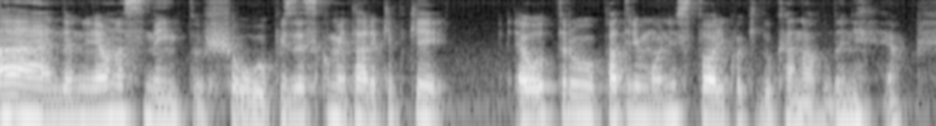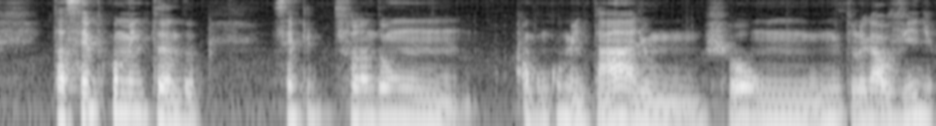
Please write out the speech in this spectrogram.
Ah, Daniel Nascimento, show. Eu pus esse comentário aqui porque é outro patrimônio histórico aqui do canal, Daniel. Tá sempre comentando, sempre falando um, algum comentário, um show, um muito legal vídeo.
